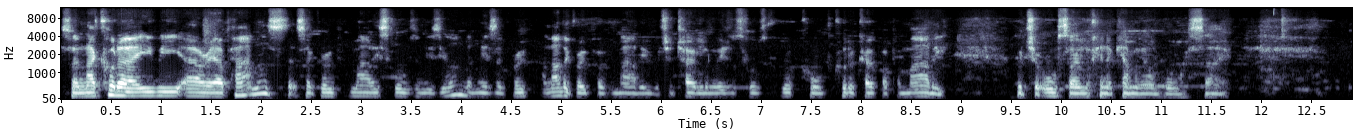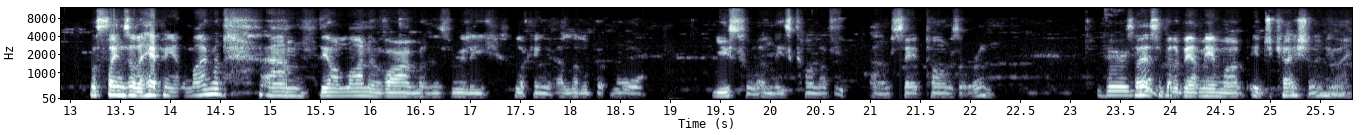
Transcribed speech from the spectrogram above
So Nakura Iwi are our partners. That's a group of Māori schools in New Zealand, and there's a group, another group of Māori, which are total immersion schools called Kura Kaupapa Māori, which are also looking at coming on board. So with things that are happening at the moment, um, the online environment is really looking a little bit more useful in these kind of um, sad times that we're in. Very so good. that's a bit about me and my education anyway.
